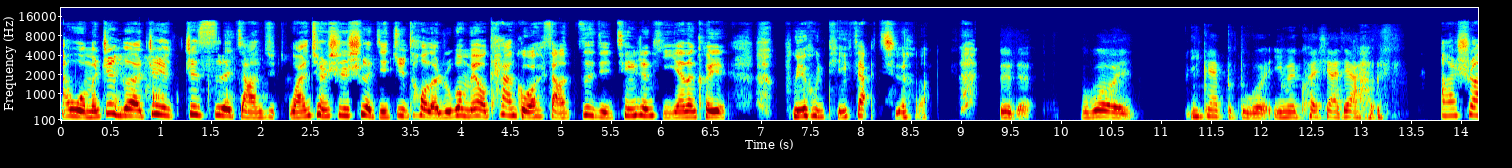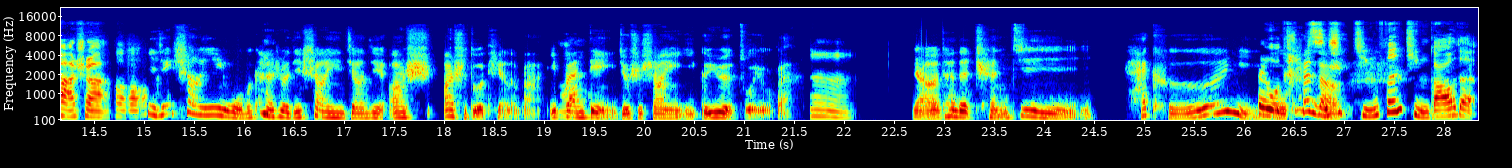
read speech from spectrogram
哎，我们这个这这次的讲剧完全是涉及剧透的，如果没有看过，想自己亲身体验的，可以不用听下去了。对的，不过应该不多，因为快下架了，啊，是啊，是啊，哦，已经上映，我们看的时候已经上映将近二十二十多天了吧？一般哦电影就是上映一个月左右吧。嗯，然后它的成绩还可以，对，我我看到看其实评分挺高的。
